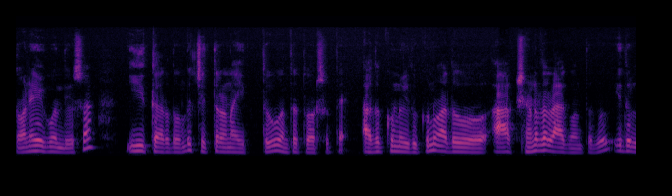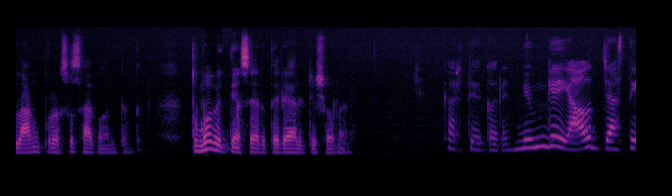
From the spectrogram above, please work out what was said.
ಕೊನೆಗೆ ಒಂದು ದಿವಸ ಈ ಥರದೊಂದು ಚಿತ್ರಣ ಇತ್ತು ಅಂತ ತೋರಿಸುತ್ತೆ. ಅದಕ್ಕೂ ಇದಕ್ಕೂ ಅದು ಆ ಕ್ಷಣದಲ್ಲಿ ಆಗುವಂಥದ್ದು ಇದು ಲಾಂಗ್ ಪ್ರೊಸೆಸ್ ಆಗುವಂಥದ್ದು. ತುಂಬ ವ್ಯತ್ಯಾಸ ಇರುತ್ತೆ ರಿಯಾಲಿಟಿ ಶೋನಲ್ಲಿ ಕಾರ್ತಿಕ್ ಅವರೇ ನಿಮಗೆ ಯಾವ್ದು ಜಾಸ್ತಿ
